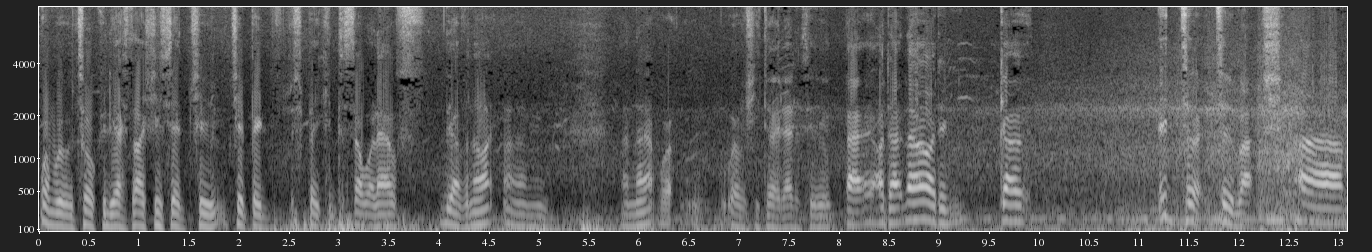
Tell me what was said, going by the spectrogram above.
when we were talking yesterday, she said she, she'd been speaking to someone else the other night, um, and that. Was she doing anything about it? I don't know. I didn't go into it too much. Um,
